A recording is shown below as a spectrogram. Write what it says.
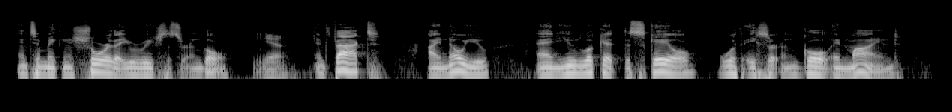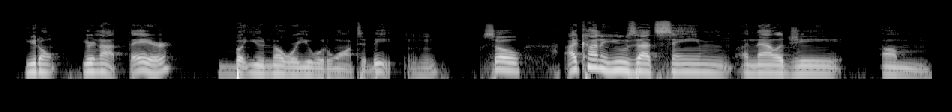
into making sure that you reached a certain goal. Yeah. In fact, I know you and you look at the scale with a certain goal in mind. You don't you're not there, but you know where you would want to be. Mm-hmm. So, I kind of use that same analogy um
